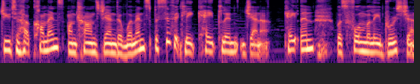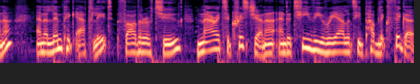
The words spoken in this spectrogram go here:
due to her comments on transgender women, specifically Caitlyn Jenner. Caitlyn was formerly Bruce Jenner, an Olympic athlete, father of two, married to Kris Jenner, and a TV reality public figure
